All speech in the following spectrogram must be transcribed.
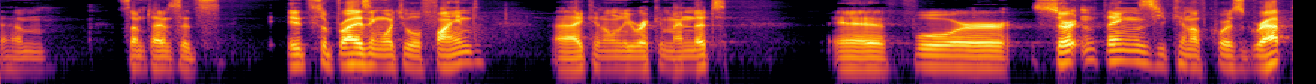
Um, sometimes it's, it's surprising what you will find. Uh, I can only recommend it. Uh, for certain things, you can, of course, grep.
